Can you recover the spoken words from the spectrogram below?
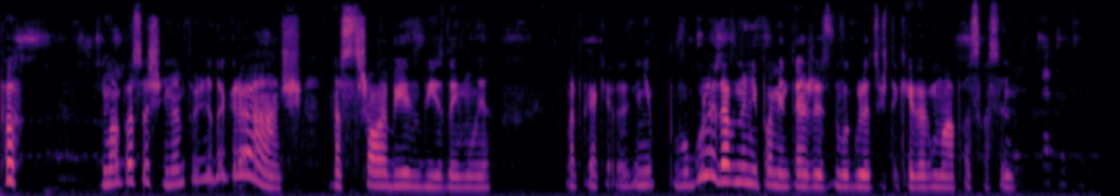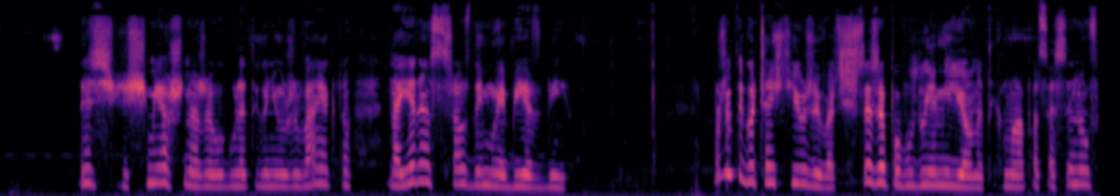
Puh. Z mapa assassinem to się da grać. Na strzałę BFB zdejmuje. Matko, jak ja nie, w ogóle dawno nie pamiętałem, że jest w ogóle coś takiego jak map assassin. To jest śmieszne, że w ogóle tego nie używam, jak to na jeden strzał zdejmuje BFB. Może tego częściej używać. Szczerze pobuduję miliony tych map asasynów.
